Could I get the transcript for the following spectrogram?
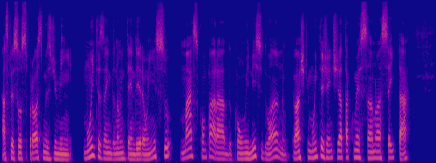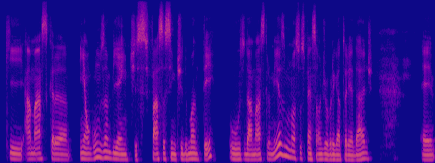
As pessoas próximas de mim Muitas ainda não entenderam isso, mas comparado com o início do ano, eu acho que muita gente já está começando a aceitar que a máscara, em alguns ambientes, faça sentido manter o uso da máscara, mesmo na suspensão de obrigatoriedade é,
